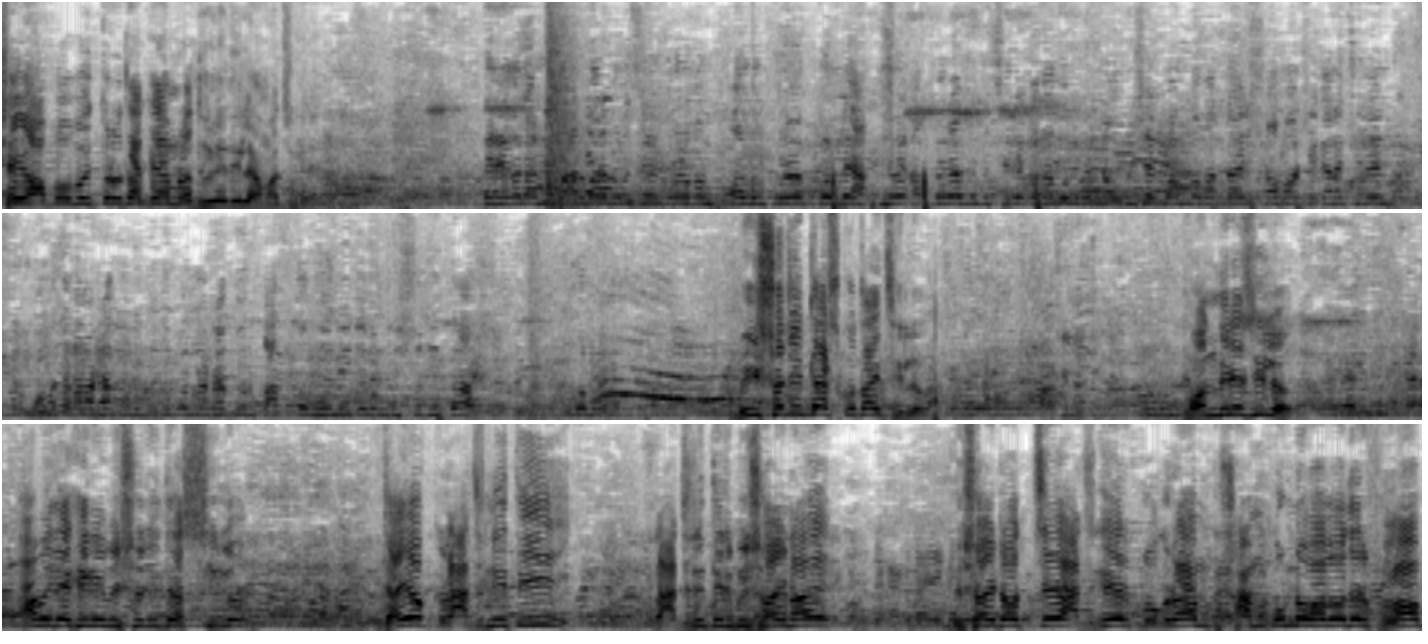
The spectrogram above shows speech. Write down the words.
সেই অপবিত্রতাকে আমরা ধুয়ে দিলাম আজকে। দেখা গেল আপনি বারবার বলছিলেন কোনো রকম বল প্রয়োগ করলে আপনিও আপনারাও কিন্তু ছেড়ে কথা বলবেন না। অভিষেক বন্দ্যোপাধ্যায় সহ সেখানে ছিলেন মমতাবালা ঠাকুর মধুপর্ণা ঠাকুর পাত্র ভৌমিক এবং বিশ্বজিৎ দাস। বলবেন? বিশ্বজিৎ দাস কোথায় ছিল? মন্দিরে ছিল? আমি দেখিনি বিশ্বজিৎ দাস ছিল। যাই হোক রাজনীতি রাজনীতির বিষয় নয়। বিষয়টা হচ্ছে আজকের প্রোগ্রাম সম্পূর্ণভাবে ওদের ফ্লপ।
